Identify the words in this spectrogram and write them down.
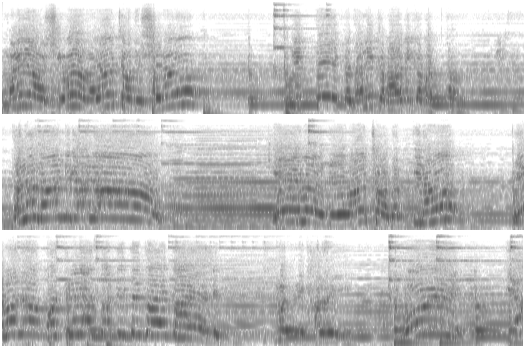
म्हणे या शिवालयाच्या दिशेनं कित्येक धनिक भाविक भक्त धनदांड गेलो केवळ देवाच्या भक्तीनं देवाला फसवण्यासाठी तिथं येत आहे. मग खालोय होय! या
